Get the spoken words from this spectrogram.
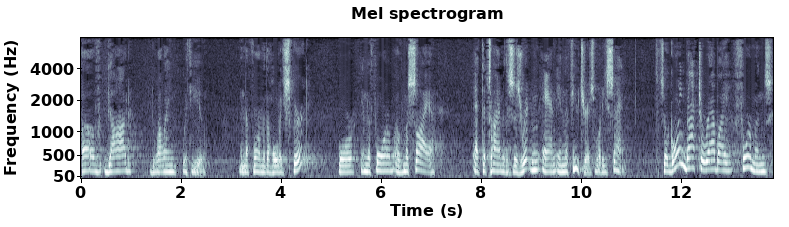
of God dwelling with you in the form of the Holy Spirit or in the form of Messiah at the time this is written and in the future, is what he's saying. So, going back to Rabbi Fohrman's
